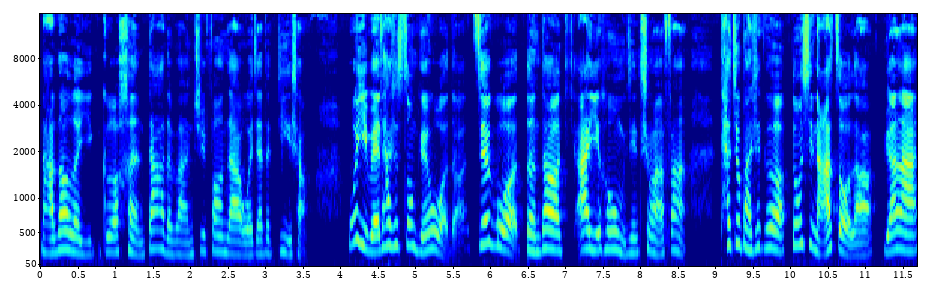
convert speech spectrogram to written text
拿到了一个很大的玩具，放在我家的地上。我以为他是送给我的，结果等到阿姨和我母亲吃完饭，他就把这个东西拿走了。原来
